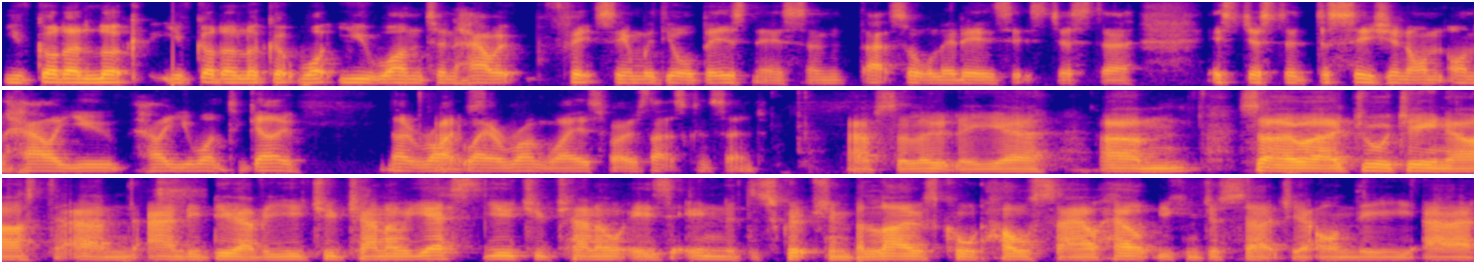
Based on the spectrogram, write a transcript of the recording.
you've got to look you've got to look at what you want and how it fits in with your business and that's all it is it's just a it's just a decision on on how you how you want to go no right way or wrong way as far as that's concerned Absolutely, yeah. Um, so uh, Georgina asked, um, Andy, do you have a YouTube channel? Yes, YouTube channel is in the description below. It's called Wholesale Help. You can just search it on the uh,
